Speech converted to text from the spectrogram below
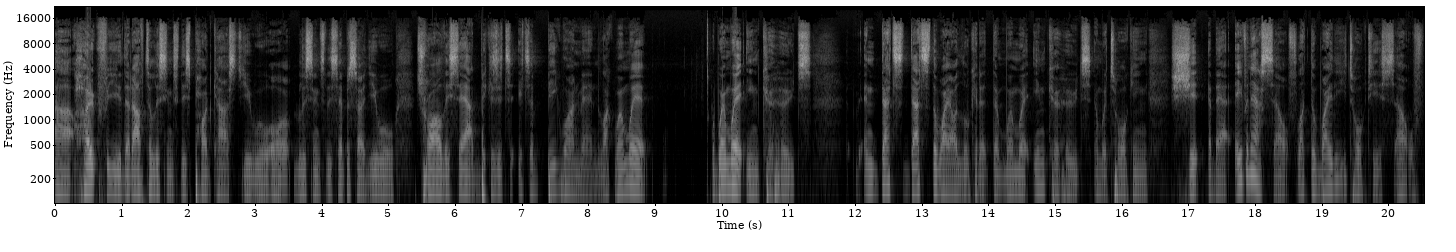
uh, hope for you that after listening to this podcast, you will, or listening to this episode, you will trial this out because it's it's a big one, man. Like when we're when we're in cahoots, and that's that's the way I look at it. That when we're in cahoots and we're talking shit about even ourselves, like the way that you talk to yourself,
